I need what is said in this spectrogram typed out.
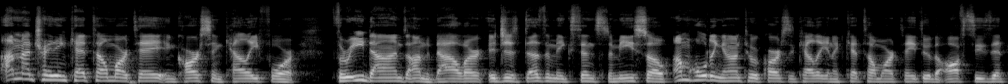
I'm not trading Ketel Marte and Carson Kelly for three dimes on the dollar. It just doesn't make sense to me. So I'm holding on to a Carson Kelly and a Ketel Marte through the offseason.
